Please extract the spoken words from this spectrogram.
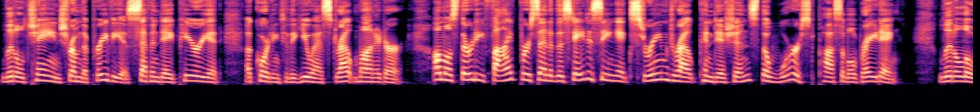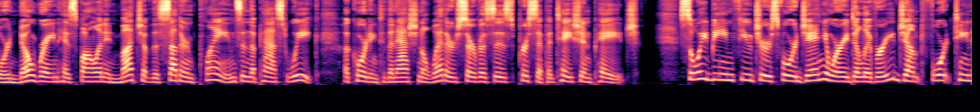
little change from the previous seven day period, according to the U.S. Drought Monitor. Almost 35% of the state is seeing extreme drought conditions, the worst possible rating. Little or no rain has fallen in much of the southern plains in the past week, according to the National Weather Service's precipitation page. Soybean futures for January delivery jumped 14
